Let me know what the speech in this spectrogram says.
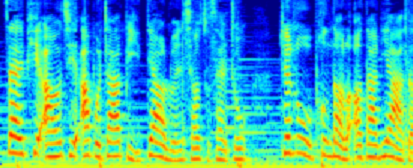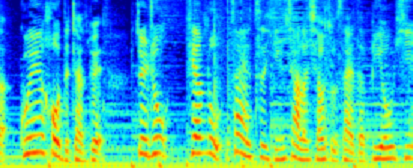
在 PLG 阿布扎比第二轮小组赛中，天路碰到了澳大利亚的龟后的战队。最终，天路再次赢下了小组赛的 BO1。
